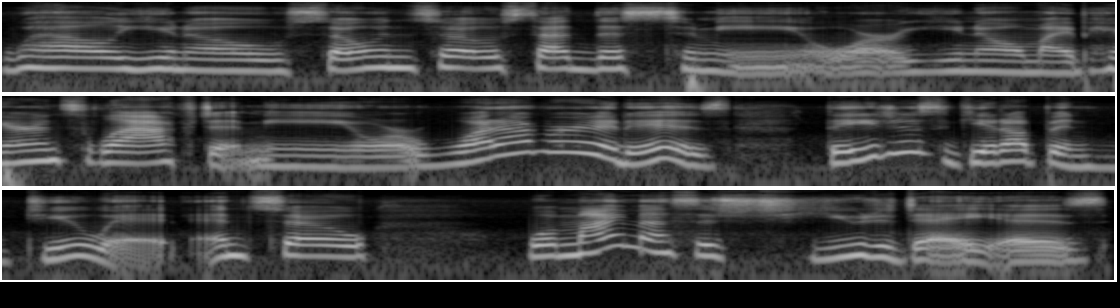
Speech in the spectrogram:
well, you know, so and so said this to me, or, you know, my parents laughed at me, or whatever it is, they just get up and do it. And so, what my message to you today is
